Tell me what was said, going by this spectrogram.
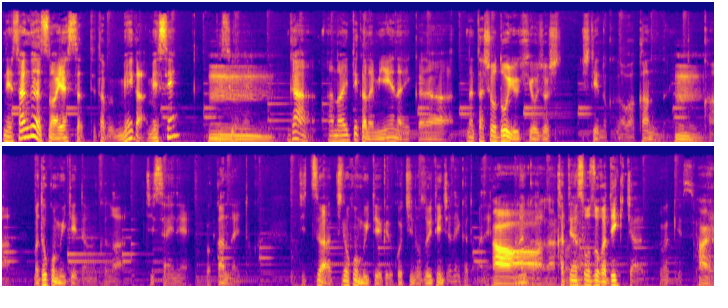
ねサングラスの怪しさって多分目が目線うですよね。ん。があの相手から見えないからな多少どういう表情ししてるのかが分かんないとか、うん。まあ、どこ向いてたのかが実際ね分かんないとか実はあっちの方向いてるけどこっち覗いてんじゃないかとかね。なんか勝手な想像ができちゃうわけですよ。ね、はい。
